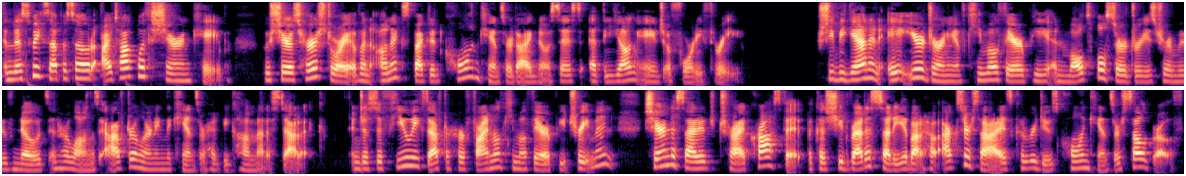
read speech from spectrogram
In this week's episode, I talk with Sharon Cabe, who shares her story of an unexpected colon cancer diagnosis at the young age of 43. She began an eight year journey of chemotherapy and multiple surgeries to remove nodes in her lungs after learning the cancer had become metastatic. And just a few weeks after her final chemotherapy treatment, Sharon decided to try CrossFit because she'd read a study about how exercise could reduce colon cancer cell growth.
